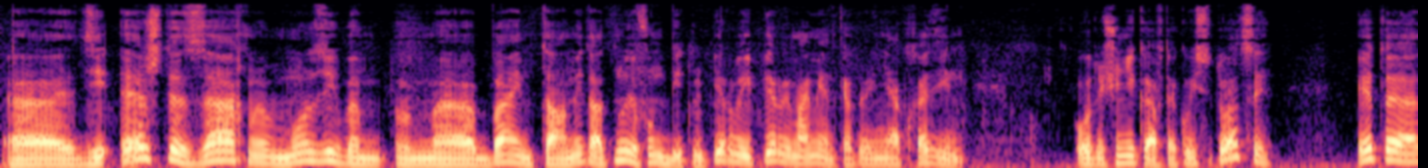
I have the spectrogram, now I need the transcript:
Э, ди эрште захм монзих байм талмит атнуя фун битл. Первый, первый момент, который необходим от ученика в такой ситуации, это,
